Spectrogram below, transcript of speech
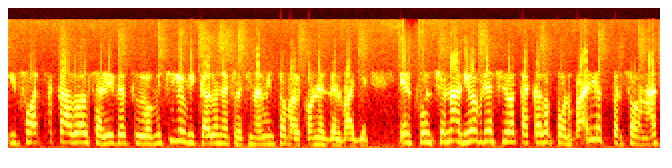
y fue atacado al salir de su domicilio ubicado en el fraccionamiento Balcones del Valle. El funcionario habría sido atacado por varias personas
